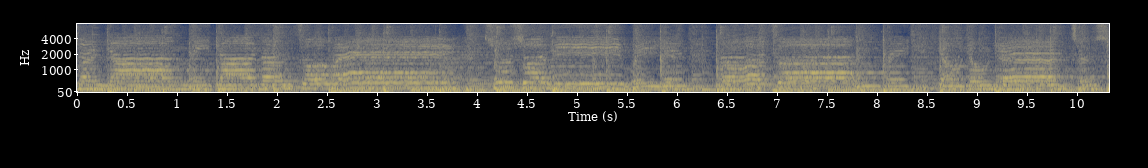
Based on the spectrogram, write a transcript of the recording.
宣扬你大能作为，说说你威严和尊贵，要永远称颂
